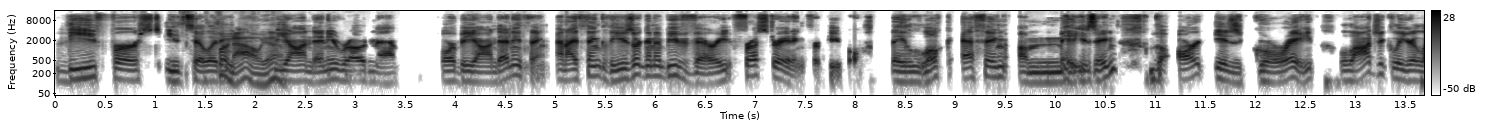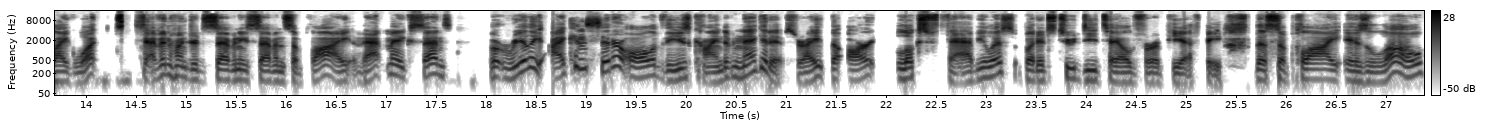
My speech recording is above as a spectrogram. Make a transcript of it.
the first utility For now, yeah. beyond any roadmap or beyond anything. And I think these are going to be very frustrating for people. They look effing amazing. The art is great. Logically, you're like, what? 777 supply? That makes sense. But really, I consider all of these kind of negatives, right? The art looks fabulous, but it's too detailed for a PFP. The supply is low,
